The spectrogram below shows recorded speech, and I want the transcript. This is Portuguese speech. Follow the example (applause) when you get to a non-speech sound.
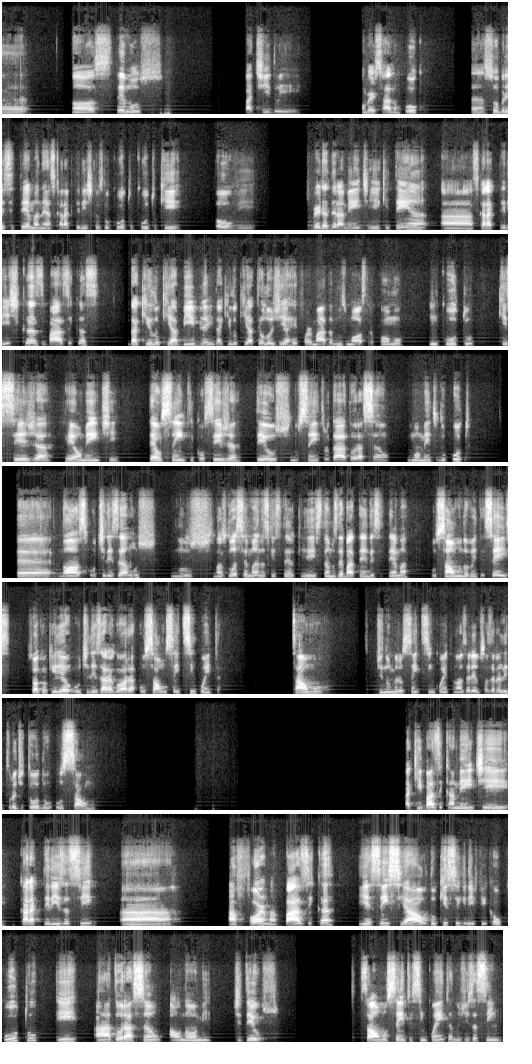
Uh, nós temos batido e conversado um pouco uh, sobre esse tema, né, as características do culto, culto que ouve verdadeiramente e que tenha as características básicas daquilo que a Bíblia e daquilo que a teologia reformada nos mostra como um culto que seja realmente teocêntrico, ou seja, Deus no centro da adoração no momento do culto. É, nós utilizamos nos, nas duas semanas que, que estamos debatendo esse tema o Salmo 96, só que eu queria utilizar agora o Salmo 150. Salmo de número 150, nós iremos fazer a leitura de todo o Salmo. Aqui, basicamente, caracteriza-se a, a forma básica e essencial do que significa o culto e a adoração ao nome de Deus. Salmo 150 nos diz assim:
